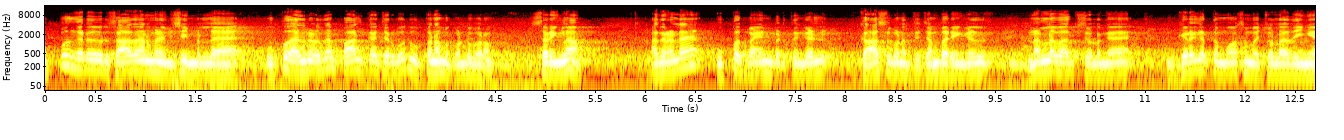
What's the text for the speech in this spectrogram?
உப்புங்கிறது ஒரு சாதாரணமான விஷயம் இல்லை. உப்பு அதனால தான் பால் காய்ச்சற போது உப்பை நம்ம கொண்டு வரோம் சரிங்களா? அதனால் உப்பை பயன்படுத்துங்கள் காசு பணத்தை சம்பாரிங்கள் நல்ல வாக்கு சொல்லுங்கள் கிரகத்தை மோசமாக சொல்லாதீங்க.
